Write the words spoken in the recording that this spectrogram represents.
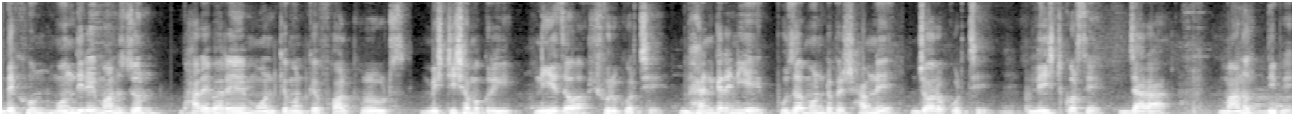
দেখুন, মন্দিরে মানুষজন ভারে ভারে মনকে মনকে ফল ফ্রুটস মিষ্টি সামগ্রী নিয়ে যাওয়া শুরু করছে। ভ্যান গাড়ি নিয়ে পূজা মণ্ডপের সামনে জড়ো করছে। লিস্ট করছে যারা মানত দিবে।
